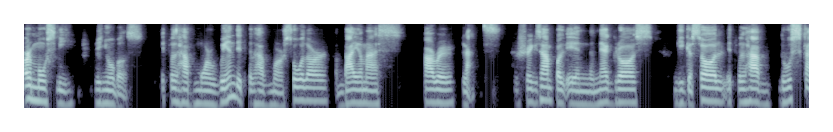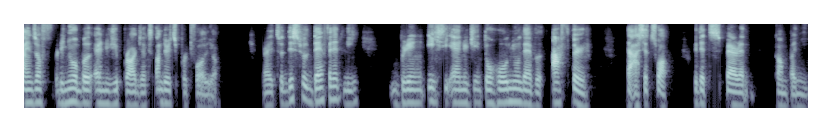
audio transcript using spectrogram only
are mostly renewables. It will have more wind, it will have more solar, biomass power plants. For example, in Negros, Gigasol, it will have those kinds of renewable energy projects under its portfolio, right? So this will definitely bring AC Energy into a whole new level after the asset swap with its parent company.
